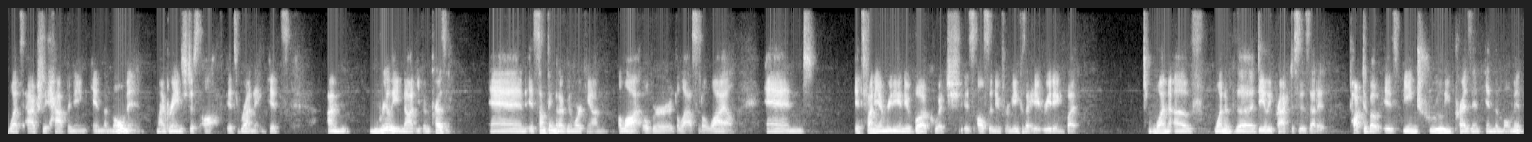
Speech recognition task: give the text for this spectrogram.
what's actually happening in the moment, my brain's just off. It's running. It's, I'm really not even present. And it's something that I've been working on a lot over the last little while. And it's funny, I'm reading a new book, which is also new for me because I hate reading, but one of one of the daily practices that it talked about is being truly present in the moment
